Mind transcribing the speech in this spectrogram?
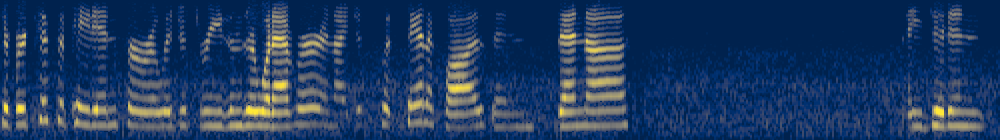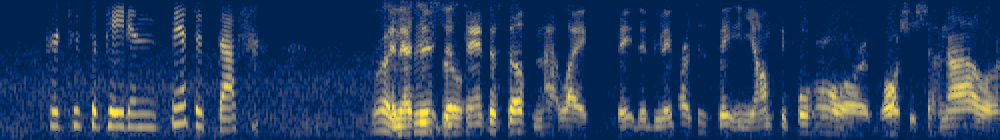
to participate in for religious reasons or whatever and I just put Santa Claus and then uh they didn't participate in Santa stuff. Right. and that's see, it, so, just Santa stuff, not like they, they do they participate in Yom Kippur or Rosh Hashanah or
